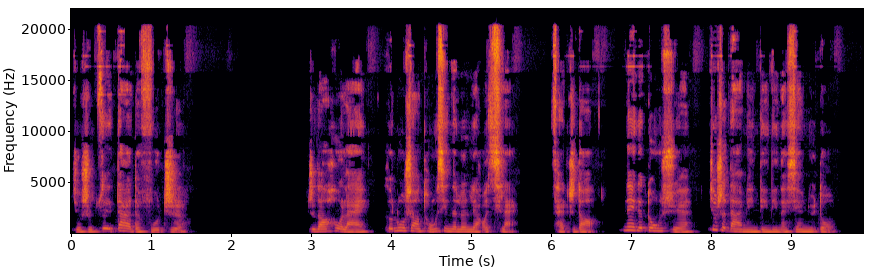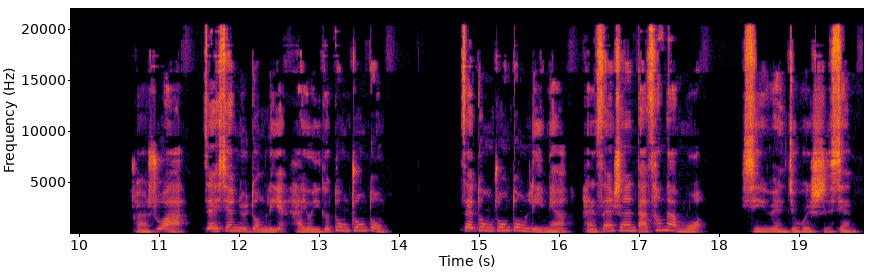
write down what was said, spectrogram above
就是最大的福祉。直到后来和路上同行的人聊起来，才知道那个洞穴就是大名鼎鼎的仙女洞。传说啊，在仙女洞里还有一个洞中洞，在洞中洞里面喊三声达仓那摩，心愿就会实现。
